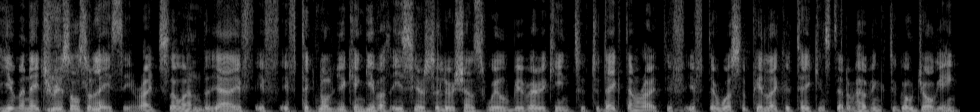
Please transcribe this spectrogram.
human nature is also lazy, right? So, and mm. yeah, if, if, if technology can give us easier solutions, we'll be very keen to, to take them, right? If, if there was a pill I could take instead of having to go jogging,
